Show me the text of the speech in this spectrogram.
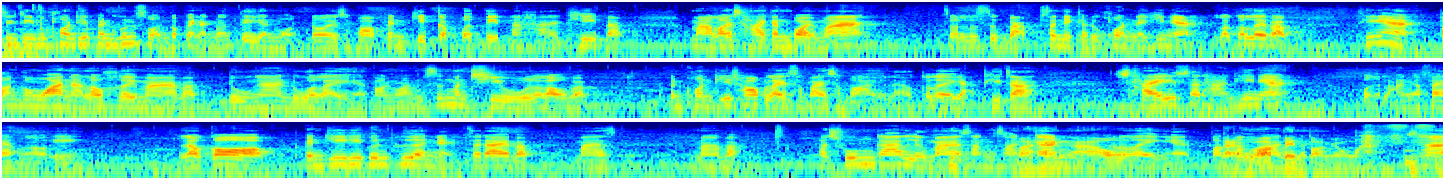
จริงๆ ทุกคนที่เป็นหุ้นส่วนก็เป็นนักดนตรีกันหมด โดยเฉพาะเป็นกิฟต์กับเปอร์ติสนะคะ ที่แบบมาลอยชายกันบ่อยมาก จนรู้สึกแบบสนิทกับทุกคนในที่เนี้ยแล้วก็เลยแบบ ที่เนี้ยตอนกลางวันอะเราเคยมาแบบดูงานดูอะไรอย่างเงี้ยตอนกลางวันซึ่งมันชิลแล้วเราแบบเป็นคนที่ชอบอะไรสบายๆอยู่แล้ว ก็เลยอยากที่จะใช้สถานที่เนี้ยเปิดร้านกาแฟของเราเอง แล้วก็เป็นที่ที่เพื่อนๆเนี่ยจะได้แบบมามาแบบประชุมกันหรือมาสังสรรมาค์แฮกันงเอาท์อะไรอย่างเงี้ยตอนแต่กลางว่าวันเป็นตอนกลางวัน ใช่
